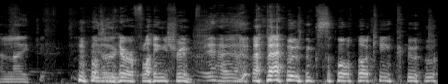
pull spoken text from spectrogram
And like, they were flying shrimp. yeah, yeah, that would look so fucking cool.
